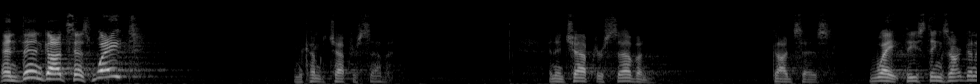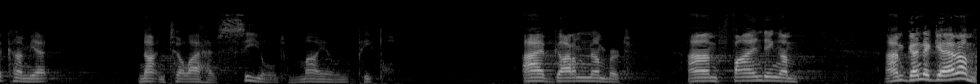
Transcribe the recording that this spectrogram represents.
And then God says, wait. And we come to chapter 7. And in chapter 7, God says, Wait, these things aren't going to come yet. Not until I have sealed my own people. I've got them numbered. I'm finding them. I'm going to get them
